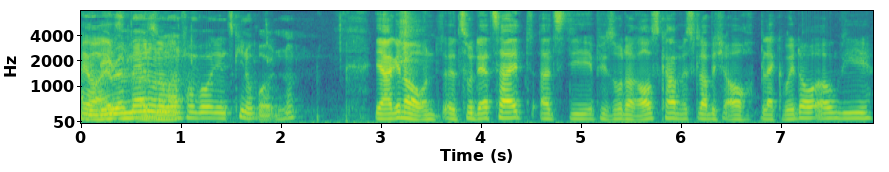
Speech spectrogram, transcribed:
Ja, Iron Man also- und am Anfang, wo wir ins Kino wollten, ne? ja, genau. Und äh, zu der Zeit, als die Episode rauskam, ist, glaube ich, auch Black Widow irgendwie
